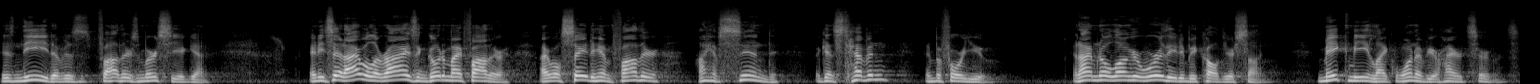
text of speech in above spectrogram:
his need of his father's mercy again. And he said, I will arise and go to my father. I will say to him, Father, I have sinned against heaven and before you, and I am no longer worthy to be called your son. Make me like one of your hired servants.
